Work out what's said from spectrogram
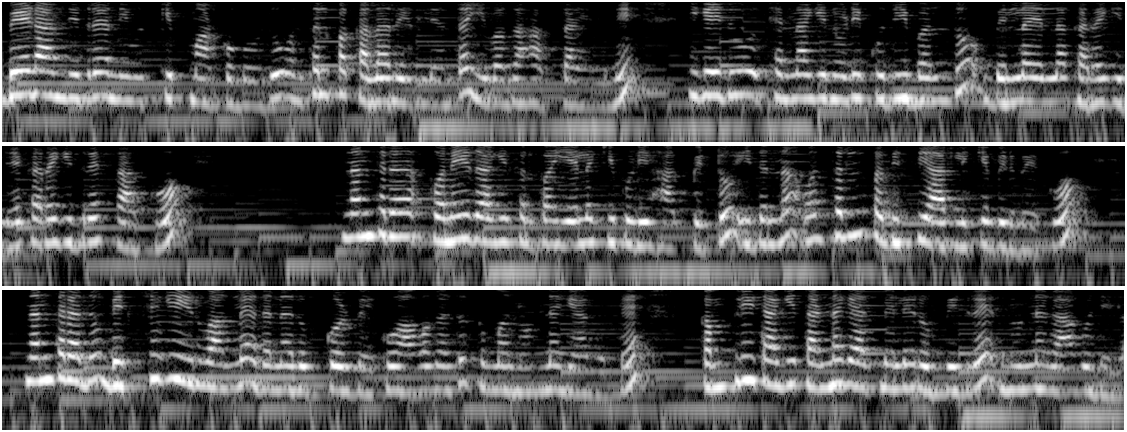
ಬೇಡ ಅಂದಿದ್ರೆ ನೀವು ಸ್ಕಿಪ್ ಮಾಡ್ಕೋಬಹುದು. ಒಂದು ಸ್ವಲ್ಪ ಕಲರ್ ಇರಲಿ ಅಂತ ಇವಾಗ ಹಾಕ್ತಾ ಇದ್ದೀನಿ. ಈಗ ಇದು ಚೆನ್ನಾಗಿ ನೋಡಿ ಕುದಿ ಬಂದು ಬೆಲ್ಲ ಎಲ್ಲ ಕರಗಿದೆ. ಕರಗಿದ್ರೆ ಸಾಕು. ನಂತರ ಕೊನೆಯದಾಗಿ ಸ್ವಲ್ಪ ಏಲಕ್ಕಿ ಪುಡಿ ಹಾಕಿಬಿಟ್ಟು ಇದನ್ನು ಒಂದು ಸ್ವಲ್ಪ ಬಿಸಿ ಆರಲಿಕ್ಕೆ ಬಿಡಬೇಕು. ನಂತರ ಅದು ಬೆಚ್ಚಗೆ ಇರುವಾಗಲೇ ಅದನ್ನು ರುಬ್ಕೊಳ್ಬೇಕು. ಆವಾಗ ಅದು ತುಂಬ ನುಣ್ಣಗೆ ಆಗುತ್ತೆ. ಕಂಪ್ಲೀಟಾಗಿ ತಣ್ಣಗೆ ಆದಮೇಲೆ ರುಬ್ಬಿದ್ರೆ ನುಣ್ಣಗೆ ಆಗೋದಿಲ್ಲ.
